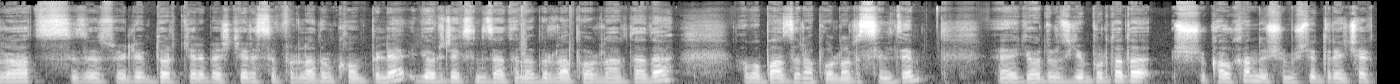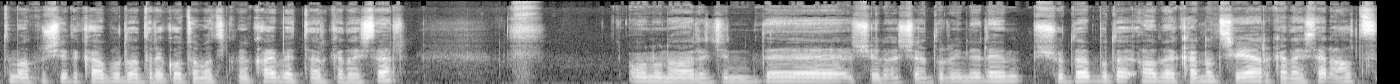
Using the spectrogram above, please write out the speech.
rahat size söyleyeyim 4 kere 5 kere sıfırladım komple. Göreceksiniz zaten öbür raporlarda da. Ama bazı raporları sildim. Ee, gördüğünüz gibi burada da şu kalkan düşürmüştü. Direkt çaktım 67k burada direkt otomatikman kaybetti arkadaşlar. Onun haricinde şöyle aşağı doğru inelim. Şurada bu da AMK'nın şeyi arkadaşlar alt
